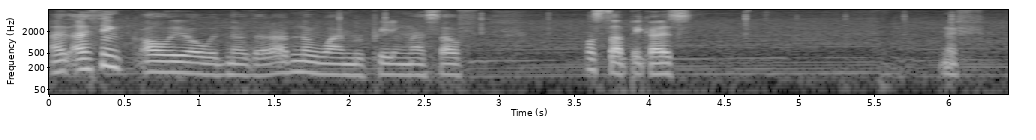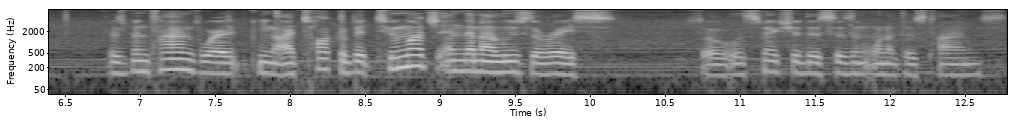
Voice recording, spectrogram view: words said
I, I think all y'all would know that. I don't know why I'm repeating myself. I'll stop it, guys. If there's been times where, you know, I talk a bit too much and then I lose the race. So let's make sure this isn't one of those times.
